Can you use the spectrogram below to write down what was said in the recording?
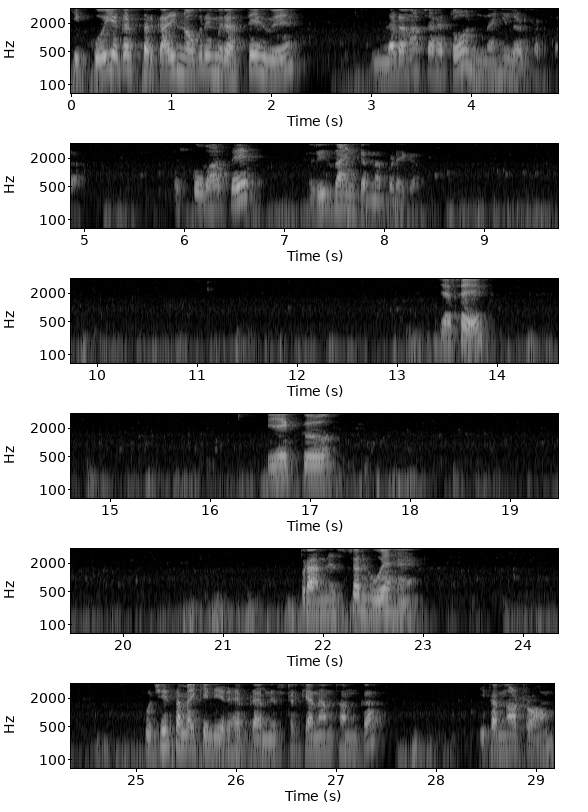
कि कोई अगर सरकारी नौकरी में रहते हुए लड़ना चाहे तो नहीं लड़ सकता। उसको वहाँ से रिज़ाइन करना पड़ेगा। जैसे एक प्राइम मिनिस्टर हुए हैं, कुछ ही समय के लिए रहे प्राइम मिनिस्टर क्या नाम था उनका? If I am not wrong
